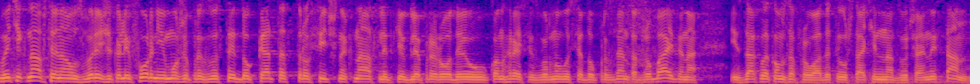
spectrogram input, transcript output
Витік нафти на узбережжі Каліфорнії може призвести до катастрофічних наслідків для природи. У конгресі звернулися до президента Джо Байдена із закликом запровадити у штаті надзвичайний стан.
